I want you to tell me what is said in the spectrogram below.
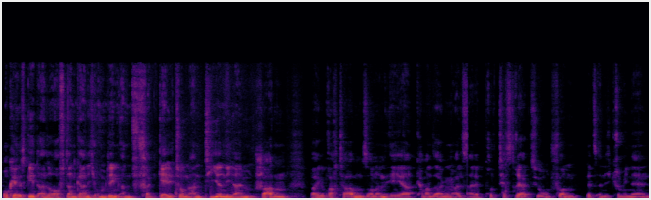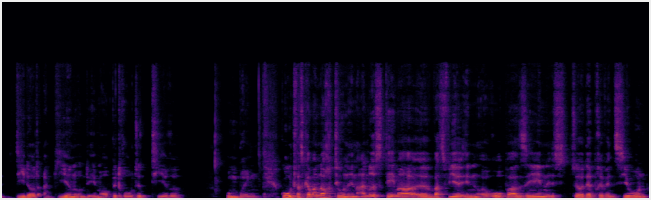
Okay, es geht also oft dann gar nicht unbedingt an Vergeltung an Tieren, die einem Schaden beigebracht haben, sondern eher, kann man sagen, als eine Protestreaktion von letztendlich Kriminellen, die dort agieren und eben auch bedrohte Tiere umbringen. Gut, was kann man noch tun? Ein anderes Thema, äh, was wir in Europa sehen, ist äh, der Prävention.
